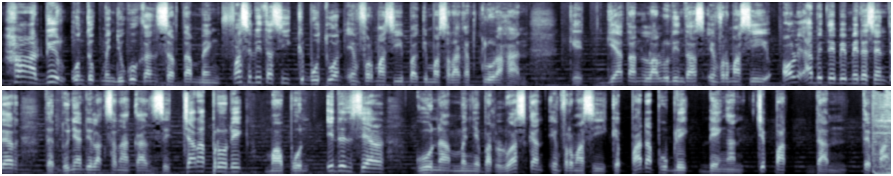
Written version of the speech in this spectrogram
hadir untuk menyuguhkan serta memfasilitasi kebutuhan informasi bagi masyarakat kelurahan. Kegiatan lalu lintas informasi oleh ABTB Media Center tentunya dilaksanakan secara periodik maupun idencial guna menyebarluaskan informasi kepada publik dengan cepat dan tepat.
